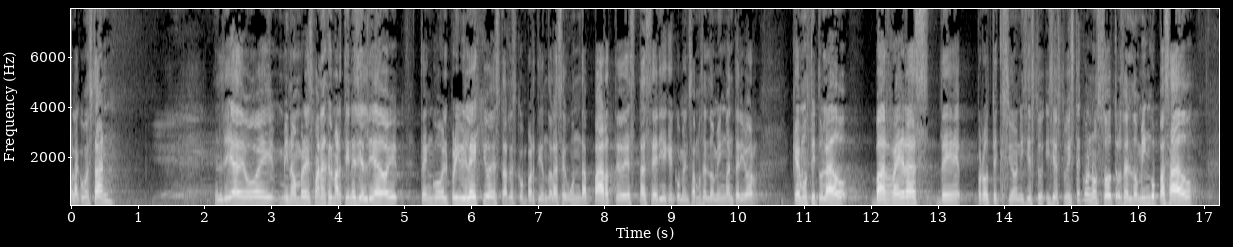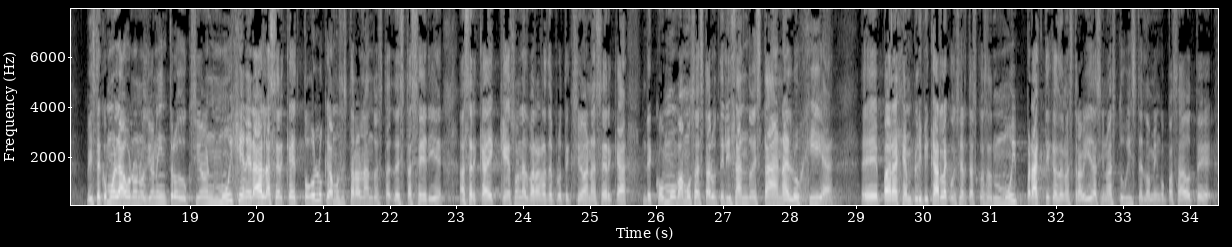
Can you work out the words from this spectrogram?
Hola, ¿cómo están? El día de hoy, mi nombre es Juan Ángel Martínez y el día de hoy tengo el privilegio de estarles compartiendo la segunda parte de esta serie que comenzamos el domingo anterior, que hemos titulado Barreras de Protección. Y si, estuviste con nosotros el domingo pasado, viste cómo Lauro nos dio una introducción muy general acerca de todo lo que vamos a estar hablando de esta serie, acerca de qué son las barreras de protección, acerca de cómo vamos a estar utilizando esta analogía eh, para ejemplificarla con ciertas cosas muy prácticas de nuestra vida. Si no estuviste el domingo pasado, te,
